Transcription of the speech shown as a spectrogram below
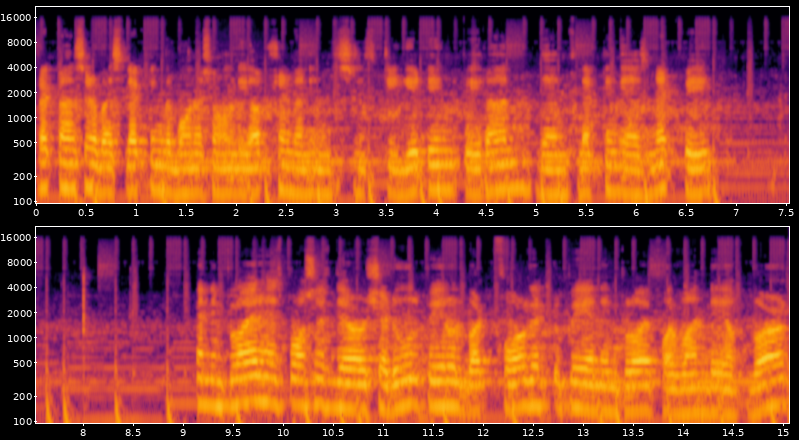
Correct answer by selecting the bonus only option when instigating pay run, then selecting as net pay. An employer has processed their scheduled payroll but forget to pay an employee for one day of work.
